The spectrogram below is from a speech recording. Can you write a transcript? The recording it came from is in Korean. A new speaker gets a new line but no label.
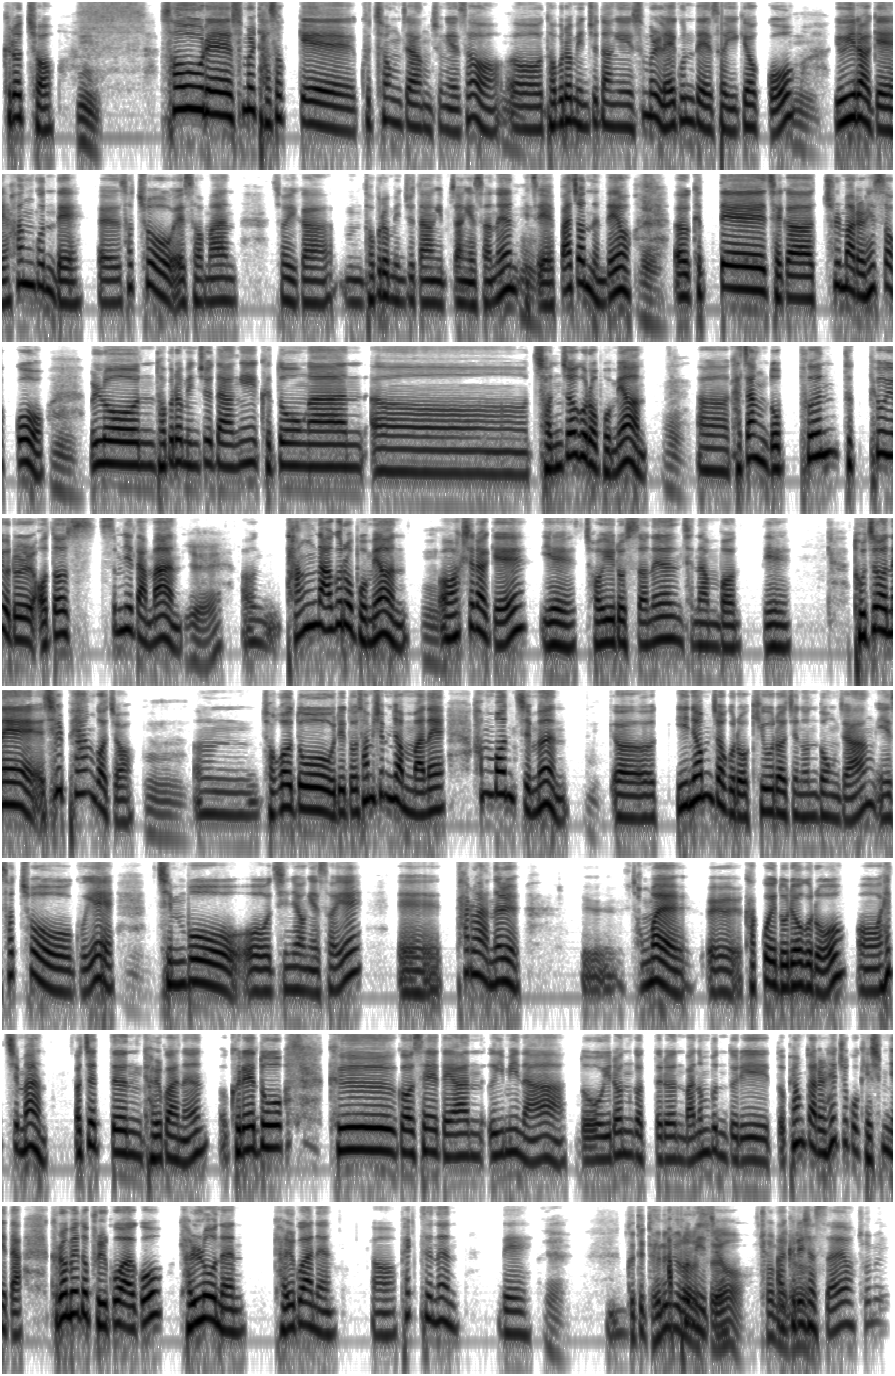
그렇죠.
음.
서울의 25개 구청장 중에서
음.
어, 더불어민주당이 24군데에서 이겼고
음.
유일하게 한 군데 에, 서초에서만 저희가 음, 더불어민주당 입장에서는
음.
이제 빠졌는데요.
네.
어, 그때 제가 출마를 했었고
음.
물론 더불어민주당이 그동안 어, 전적으로 보면
음.
어, 가장 높은 득표율을 얻었습니다만
예.
어, 당락으로 보면
음.
어, 확실하게 예 저희로서는 지난번 예 도전에 실패한 거죠.
음.
음, 적어도 우리도 30년 만에 한 번쯤은 어, 이념적으로 기울어진 운동장 이 서초구의 진보 어, 진영에서의 에, 탈환을 을, 정말 을, 각고의 노력으로 어, 했지만 어쨌든 결과는 그래도 그것에 대한 의미나 또 이런 것들은 많은 분들이 또 평가를 해주고 계십니다. 그럼에도 불구하고 결론은 결과는 어, 팩트는 네
예.
음,
그때 되는 줄
아픔이죠.
알았어요. 처음에는.
아 그러셨어요?
처음에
